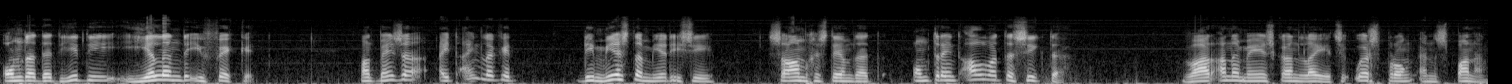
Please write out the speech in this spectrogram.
omdat dit hier die helende effect het. Want mense, uiteindelik het die meeste medici saamgestem dat omtrent al wat die siekte waar ander mens kan lei, het sy oorsprong in spanning,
